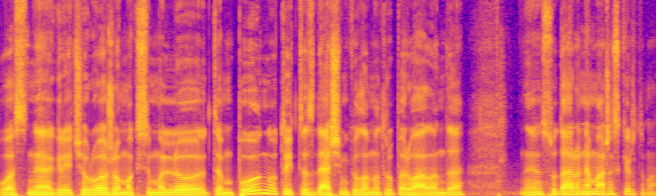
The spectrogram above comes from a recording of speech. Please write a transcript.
vos ne greičio ruožo maksimaliu tempu, nu, tai tas 10 km per valandą e, sudaro nemažą skirtumą.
